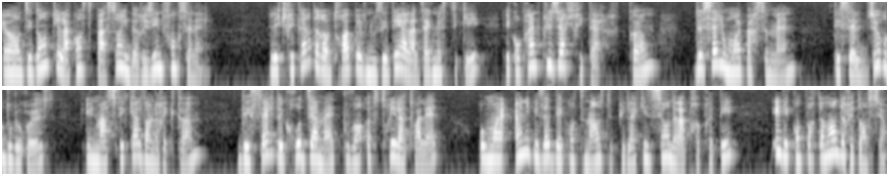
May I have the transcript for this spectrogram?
et on dit donc que la constipation est d'origine fonctionnelle. Les critères de Rome 3 peuvent nous aider à la diagnostiquer et comprennent plusieurs critères, comme deux selles ou moins par semaine, des selles dures ou douloureuses, une masse fécale dans le rectum, des selles de gros diamètre pouvant obstruer la toilette, au moins un épisode d'incontinence depuis l'acquisition de la propreté et des comportements de rétention.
